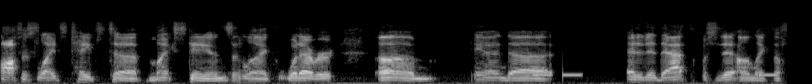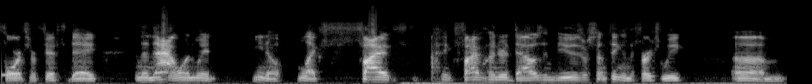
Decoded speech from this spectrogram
office lights taped to mic stands and like whatever. Um, and uh, edited that, posted it on like the fourth or fifth day. And then that one went, you know, like five, I think 500,000 views or something in the first week. Um,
